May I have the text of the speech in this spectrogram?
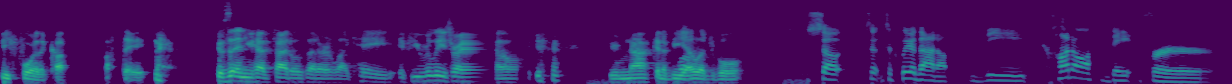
before the cutoff date. Because then you have titles that are like, hey, if you release right now, you're not going to be well, eligible. So to, to clear that up, the cutoff date for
